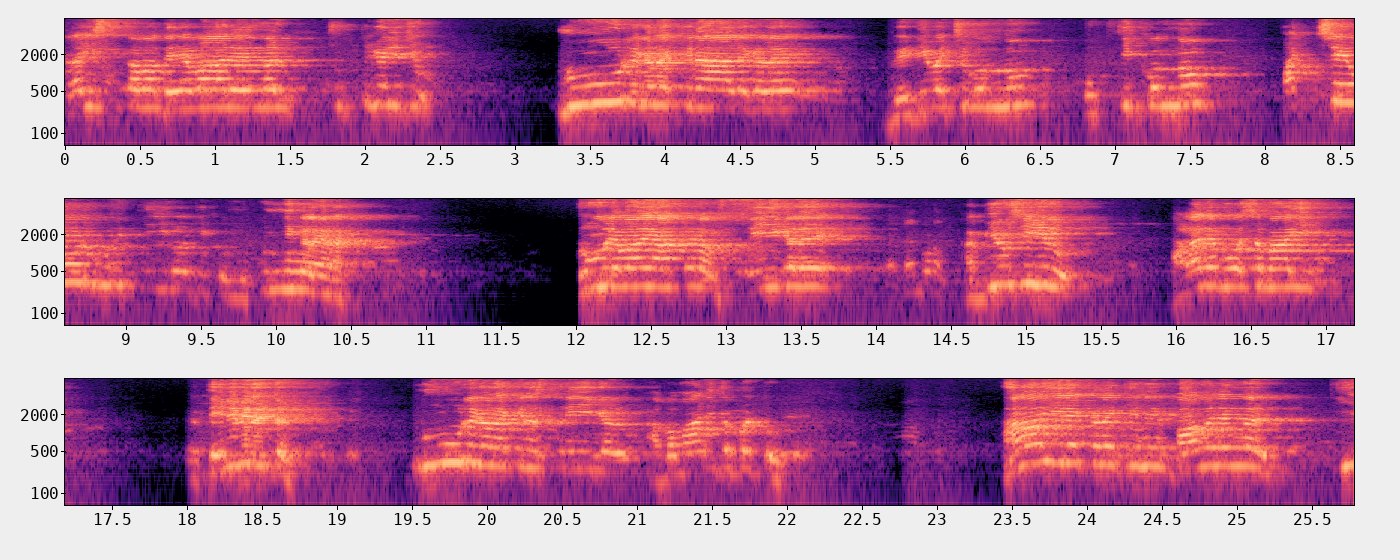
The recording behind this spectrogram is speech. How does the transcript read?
ക്രൈസ്തവ ദേവാലയങ്ങൾ ചുട്ടുകരിച്ചു നൂറുകണക്കിന് ആളുകളെ വെടിവെച്ച് കൊന്നു കുത്തിക്കൊന്നു പച്ചയോടുകൂടി തീ കൊത്തിക്കൊന്നു കുഞ്ഞുങ്ങളെ ക്രൂരമായ ആക്രമണം സ്ത്രീകളെ അബ്യൂസ് ചെയ്തു. വളരെ മോശമായി തെരുവിലിട്ട് നൂറുകണക്കിന് സ്ത്രീകൾ അപമാനിക്കപ്പെട്ടു. ആയിരക്കണക്കിന് ഭവനങ്ങൾ തീ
